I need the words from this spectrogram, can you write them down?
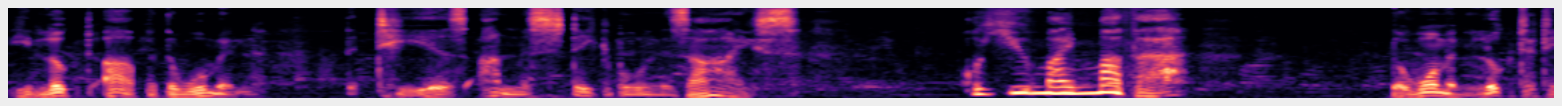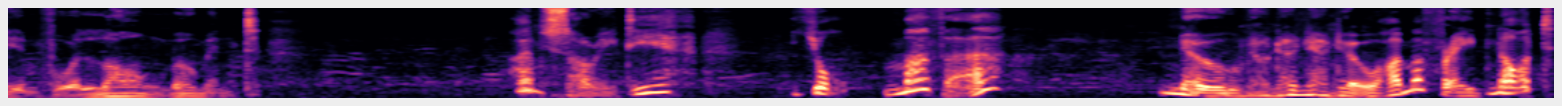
He looked up at the woman, the tears unmistakable in his eyes. Are you my mother? The woman looked at him for a long moment. I'm sorry, dear. Your mother? No, no, no, no, no, I'm afraid not.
